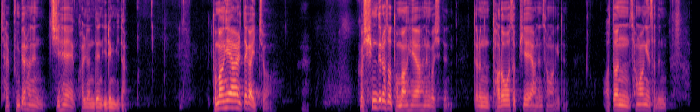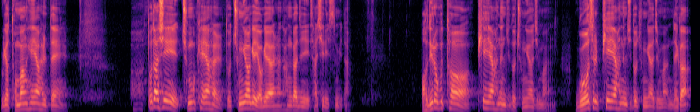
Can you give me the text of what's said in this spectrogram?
잘 분별하는 지혜에 관련된 일입니다. 도망해야 할 때가 있죠. 예, 그것이 힘들어서 도망해야 하는 것이든, 때로는 더러워서 피해야 하는 상황이든 어떤 상황에서든 우리가 도망해야 할 때 또다시 주목해야 할 또 중요하게 여겨야 할 한 가지 사실이 있습니다. 어디로부터 피해야 하는지도 중요하지만 무엇을 피해야 하는지도 중요하지만 내가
